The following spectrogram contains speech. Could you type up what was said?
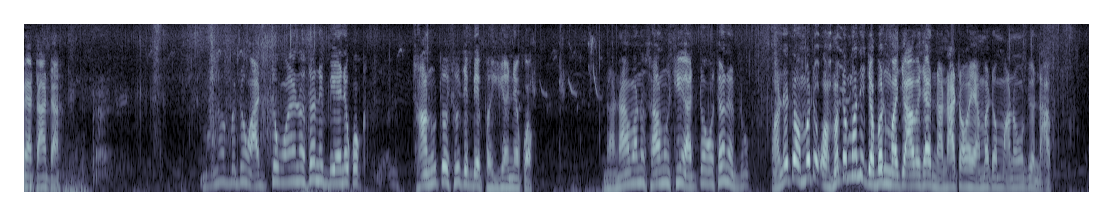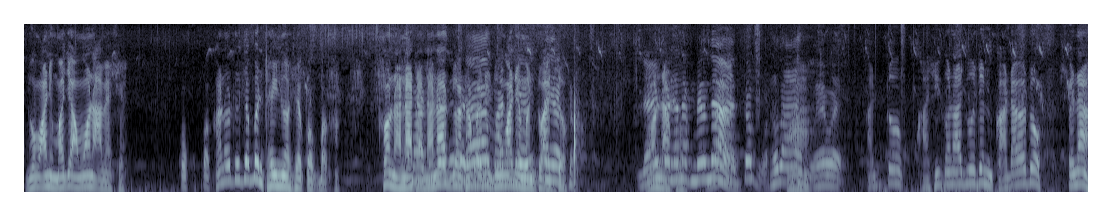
વેટાટા મને બધું આજ તો વયનો છે ને, બેને કોક છાનું તો શું છે, બે ભૈયાને કોક. નાનાવાનું સાનું છે, આજ તો છે ને મને તો અમે તો અમે તો મને જબર મજા આવે છે નાના તો હોય, અમે તો માનો જો ના જોવાની મજા આવવાને આવે છે. કોક બખાનો તો જબન થઈ ગયો છે કોક બખા છો નાના તા નાના બેઠો બેઠો જોવા દે મન તો આજ તો. આજ ખાસી ગણા જો છે ને કાઢાવે તો પેલા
